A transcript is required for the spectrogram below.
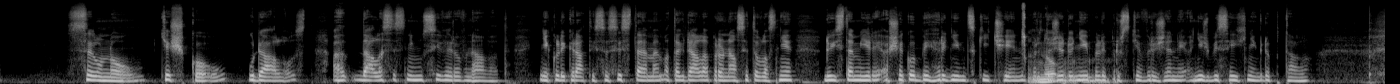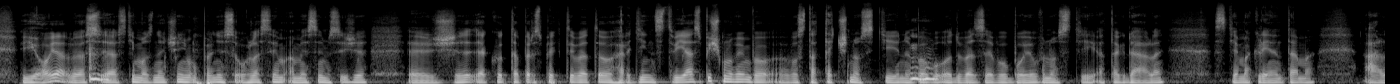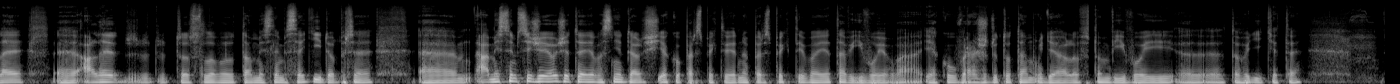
silnou, těžkou událost a dále se s ní musí vyrovnávat. Několikrát i se systémem a tak dále. Pro nás je to vlastně do jisté míry až jako by hrdinský čin, protože no, do něj byly prostě vrženy, aniž by se jich někdo ptal. Jo, já, já, já s tím označením úplně souhlasím a myslím si, že, že jako ta perspektiva toho hrdinství, já spíš mluvím o, o statečnosti nebo mm-hmm. o odvaze, o bojovnosti a tak dále s těma klientama, ale, ale to slovo tam, myslím, sedí dobře a myslím si, že jo, že to je vlastně další jako perspektiva. Jedna perspektiva je ta vývojová, jakou vraždu to tam udělalo v tom vývoji eh, toho dítěte.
